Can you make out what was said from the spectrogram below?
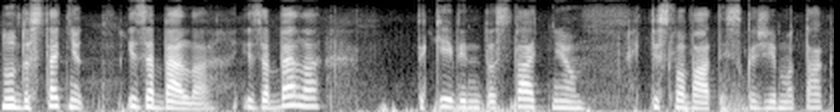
ну, достатньо Ізабела. Ізабела такий він достатньо кисловатий, скажімо так.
